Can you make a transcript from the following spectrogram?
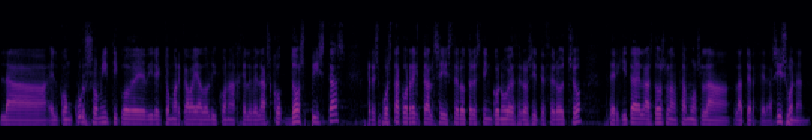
el concurso mítico de Directo Marca Valladolid con Ángel Velasco. Dos pistas, respuesta correcta al 603590708. Cerquita de las dos lanzamos la, la tercera. Así suenan.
